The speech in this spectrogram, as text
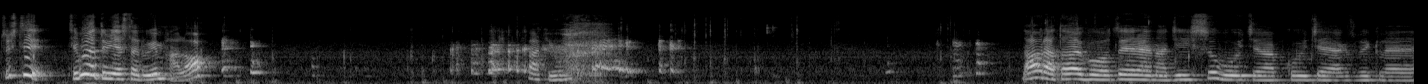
Coś ty... Czemu o tym nie steruję? Halo? Fuck you. Dobra, to by było tyle na dziś. Subujcie, łapkujcie jak zwykle.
